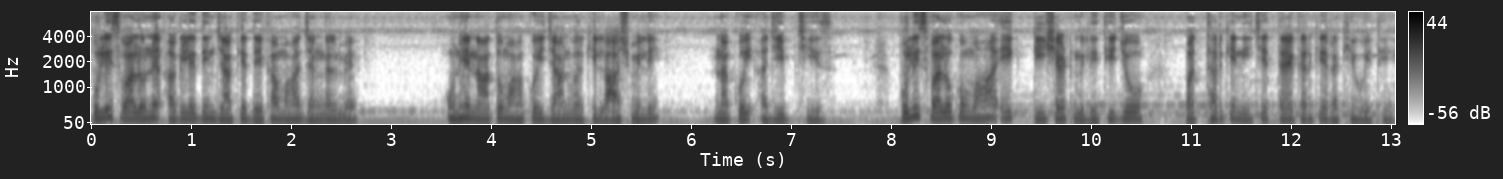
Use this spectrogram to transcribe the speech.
पुलिस वालों ने अगले दिन जाके देखा वहाँ जंगल में। उन्हें ना तो वहाँ कोई जानवर की लाश मिली, ना कोई अजीब चीज़। पुलिस वालों को वहाँ एक टी शर्ट मिली थी जो पत्थर के नीचे तय करके रखी हुई थी।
